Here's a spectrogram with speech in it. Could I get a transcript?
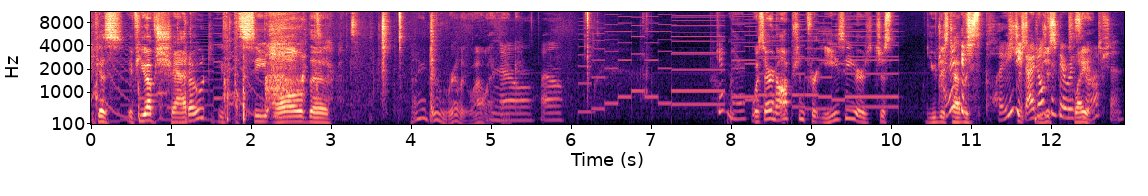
because if you have shadowed, you can see all the. No, you're doing really well, I think. No, well, getting there. Was there an option for easy, or is just you I just think have I a- just played. just- I don't think there was an it. option.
